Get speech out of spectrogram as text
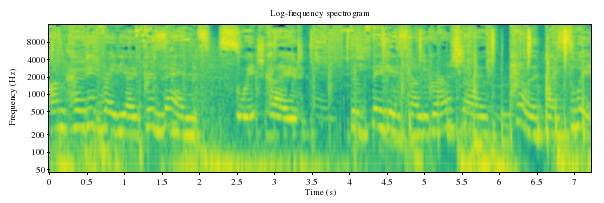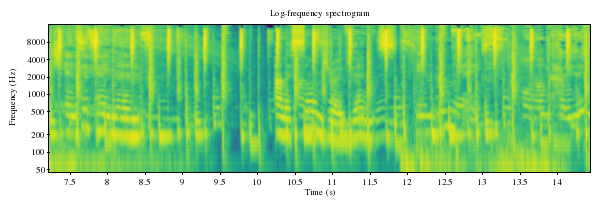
Uncoded Radio presents Switch Code, the biggest underground show powered by Switch Entertainment. Alessandro Vince in the mix on Uncoded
